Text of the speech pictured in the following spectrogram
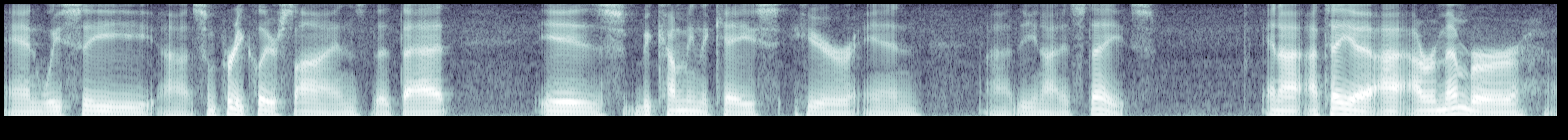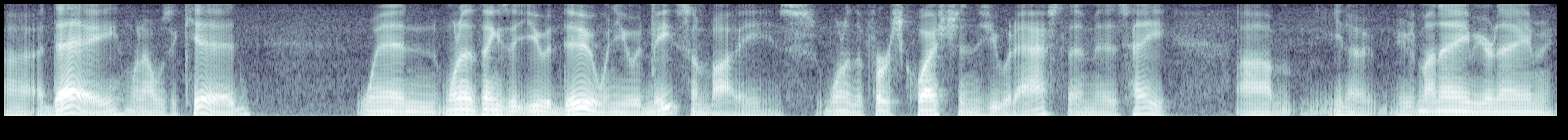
and we see uh, some pretty clear signs that that is becoming the case here in uh, the United States. And I, I tell you, I, I remember uh, a day when I was a kid when one of the things that you would do when you would meet somebody is one of the first questions you would ask them is, "Hey." Um, you know, here's my name, your name,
